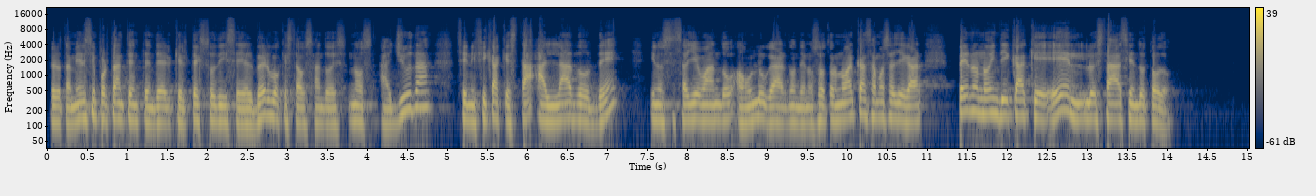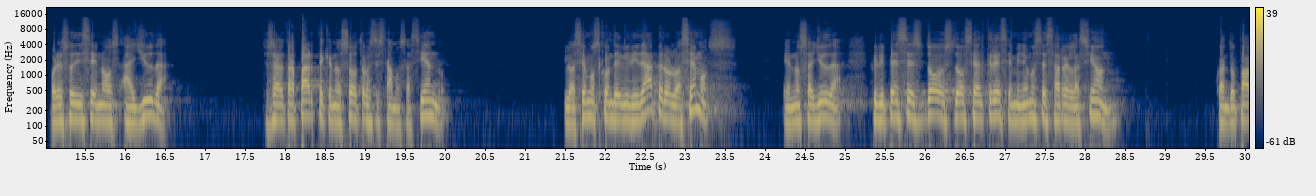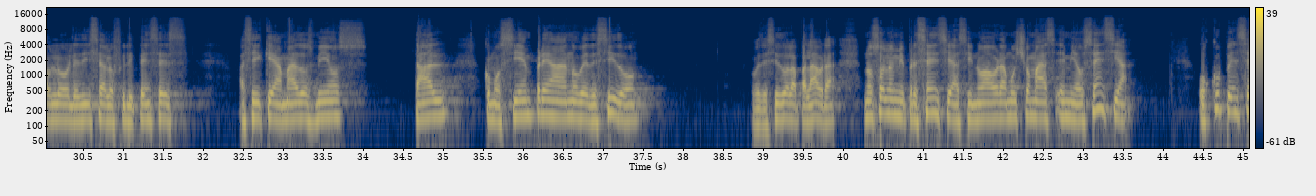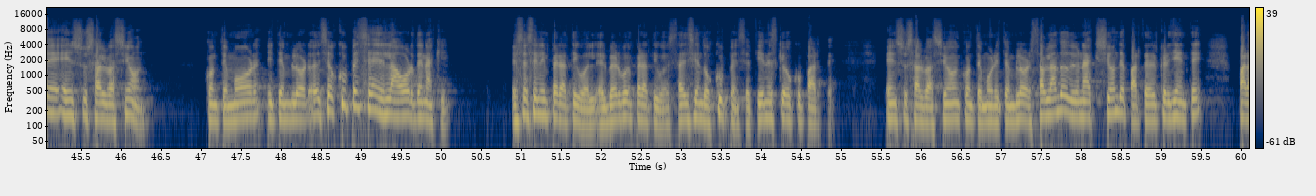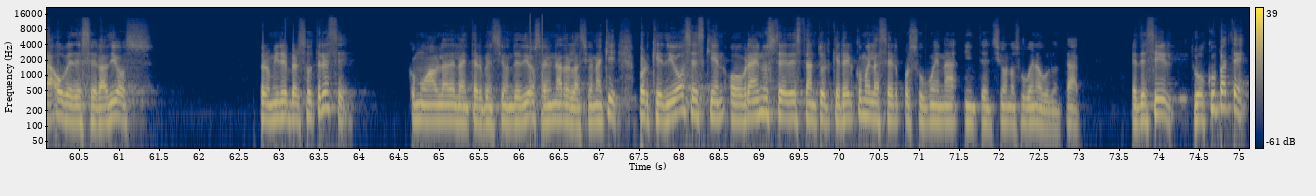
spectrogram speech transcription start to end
Pero también es importante entender que el texto dice, el verbo que está usando es nos ayuda, significa que está al lado de y nos está llevando a un lugar donde nosotros no alcanzamos a llegar, pero no indica que Él lo está haciendo todo. Por eso dice, nos ayuda. Entonces hay otra parte que nosotros estamos haciendo. Lo hacemos con debilidad, pero lo hacemos. Él nos ayuda. Filipenses 2, 12 al 13, miremos esa relación. Cuando Pablo le dice a los filipenses, así que amados míos, tal como siempre han obedecido, obedecido a la palabra, no solo en mi presencia, sino ahora mucho más en mi ausencia. Ocúpense en su salvación con temor y temblor. Ocúpense es la orden aquí. Ese es el imperativo, el, verbo imperativo. Está diciendo ocúpense, tienes que ocuparte en su salvación con temor y temblor. Está hablando de una acción de parte del creyente para obedecer a Dios. Pero mire el verso 13 como habla de la intervención de Dios. Hay una relación aquí, porque Dios es quien obra en ustedes tanto el querer como el hacer por su buena intención o su buena voluntad. Es decir, tú ocúpate,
